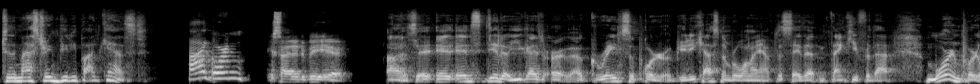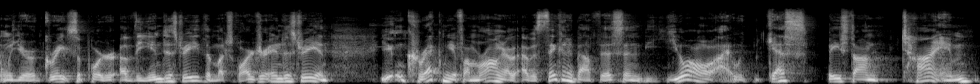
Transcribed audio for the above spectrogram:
to the Mastering Beauty podcast. Hi, Gordon. Excited to be here. Uh, it's, it, it's ditto. You guys are a great supporter of BeautyCast. Number one, I have to say that, and thank you for that. More importantly, you're a great supporter of the industry, the much larger industry, and you can correct me if I'm wrong. I, I was thinking about this, and you all, I would guess, based on time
